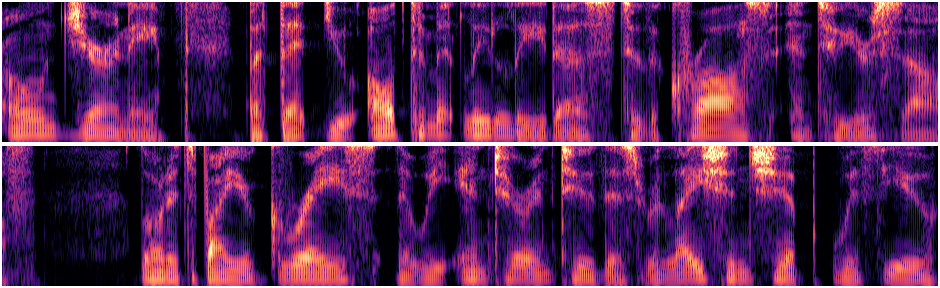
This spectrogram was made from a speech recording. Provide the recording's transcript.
own journey, but that you ultimately lead us to the cross and to yourself. Lord, it's by your grace that we enter into this relationship with you.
